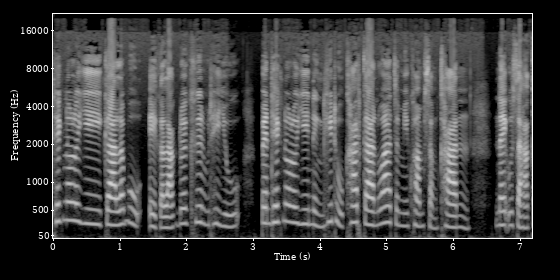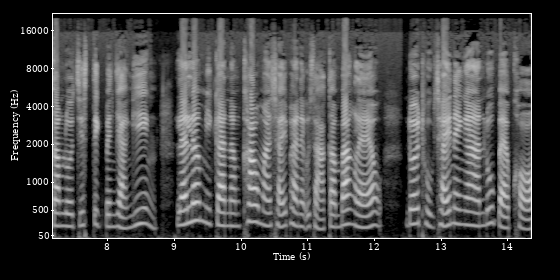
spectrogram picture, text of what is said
เทคโนโลยีการระบุเอกลักษณ์ด้วยคลื่นวิทยุ เป็นเทคโนโลยีหนึ่งที่ถูกคาดการณ์ว่าจะมีความสำคัญ ในอุตสาหกรรมโลจิสติกเป็นอย่างยิ่ง และเริ่มมีการนำเข้ามาใช้ภายในอุตสาหกรรมบ้างแล้ว โดยถูกใช้ในงานรูปแบบของ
